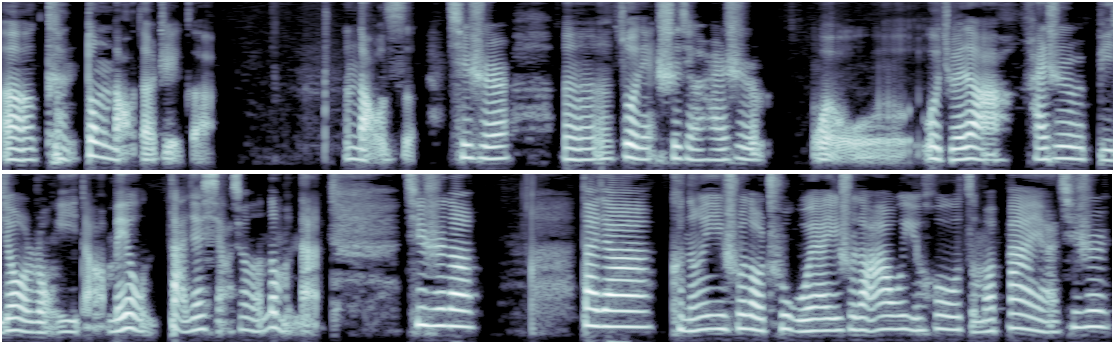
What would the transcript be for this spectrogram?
呃肯动脑的这个脑子，其实嗯做点事情还是我我我觉得啊还是比较容易的，没有大家想象的那么难。其实呢，大家可能一说到出国呀，一说到啊我以后怎么办呀，其实。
